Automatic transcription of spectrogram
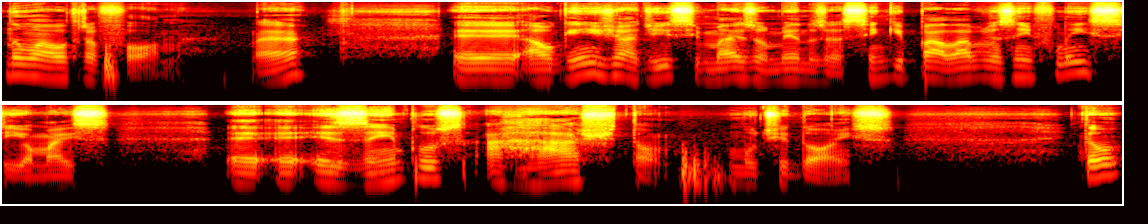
Não há outra forma, né? É, alguém já disse mais ou menos assim que palavras influenciam, mas é, é, exemplos arrastam multidões. Então,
